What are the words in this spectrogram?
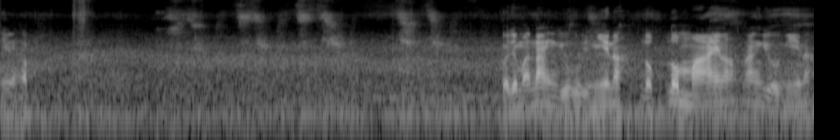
นี่นะครับ ก็จะมานั่งอยู่อย่างนี้นะหลบร่มไม้เนาะนั่งอยู่อย่างนี้นะ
